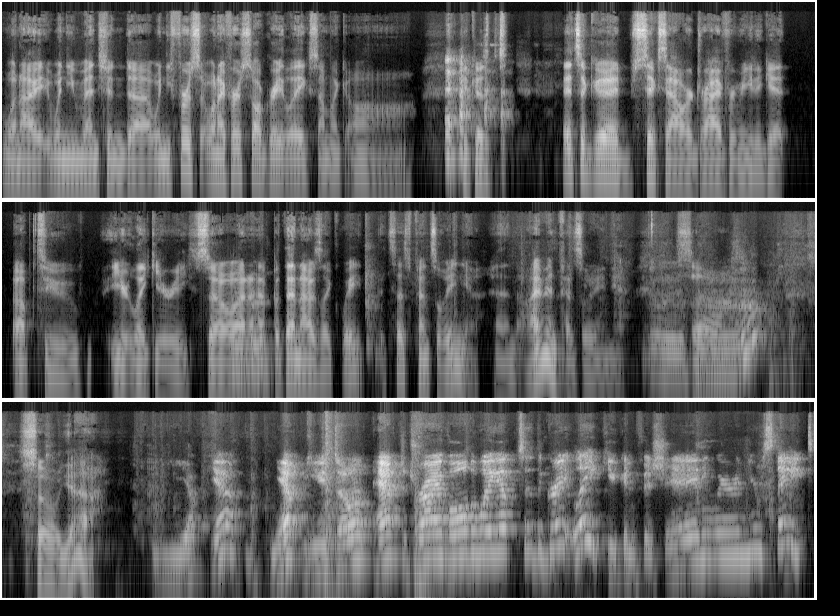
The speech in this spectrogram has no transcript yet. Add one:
when I when you mentioned uh, when you first when I first saw Great Lakes, I'm like, oh, because it's a good six hour drive for me to get up to Lake Erie. So, I- Mhm. but then I was like, wait, it says Pennsylvania, and I'm in Pennsylvania. Mhm. So yeah, Yep, yep, yep. You don't have to drive all the way up to the Great Lake. You can fish anywhere in your state.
